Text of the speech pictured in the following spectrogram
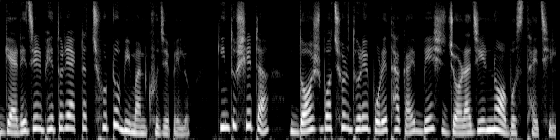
গ্যারেজের ভেতরে একটা ছোট বিমান খুঁজে পেল। কিন্তু সেটা দশ বছর ধরে পড়ে থাকায় বেশ জরাজীর্ণ অবস্থায় ছিল।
